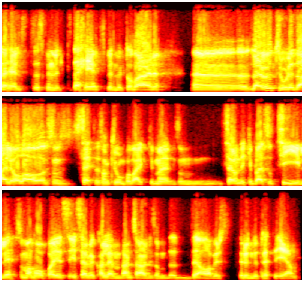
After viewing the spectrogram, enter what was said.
det, er helt spinnvilt. Det er helt spinnvilt. Og det er, eh, det er jo utrolig deilig også, da, å liksom sette sånn kron på verket med liksom, Selv om det ikke ble så tidlig som man håpa i, i, selve kalenderen, så er det liksom, det, det avgjøres runde 31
